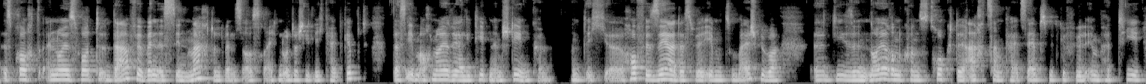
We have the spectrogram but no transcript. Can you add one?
Es braucht ein neues Wort dafür, wenn es Sinn macht und wenn es ausreichend Unterschiedlichkeit gibt, dass eben auch neue Realitäten entstehen können. Und ich äh, hoffe sehr, dass wir eben zum Beispiel über äh, diese neueren Konstrukte Achtsamkeit, Selbstmitgefühl, Empathie,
